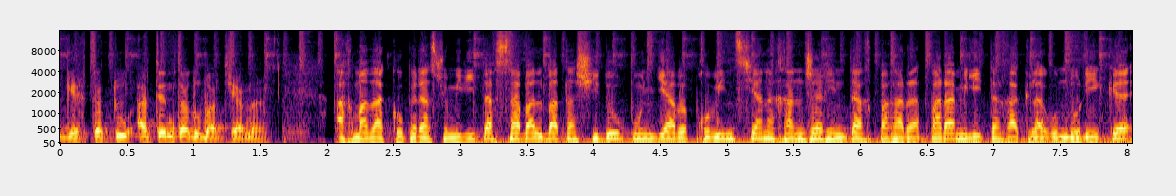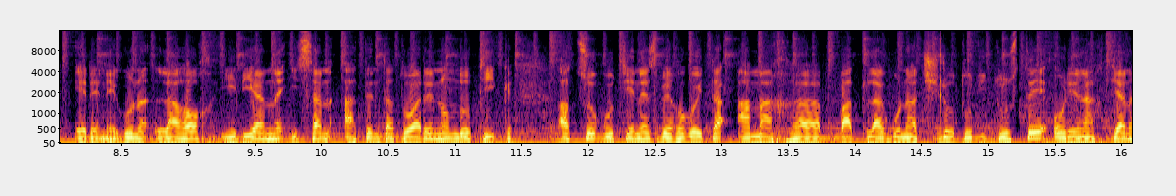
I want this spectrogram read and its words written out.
gertatu atentadu batiana. Armada kooperazio militar zabal bat asidu Punjab provintzian Ranger Intar paramilitarrak lagundurik, eren egun Lahor irian izan atentatuaren ondotik. Atzo gutienez berrogoita amar bat laguna txilotu dituzte, horien artian,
